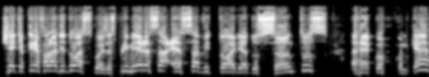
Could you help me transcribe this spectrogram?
Gente, eu queria falar de duas coisas. Primeiro, essa, essa vitória do Santos. É, como, que é?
